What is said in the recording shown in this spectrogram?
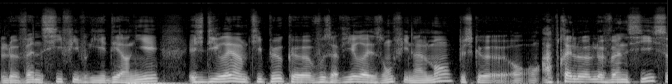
le 26 février dernier. Et je dirais un petit peu que vous aviez raison finalement, puisque après le, 26,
